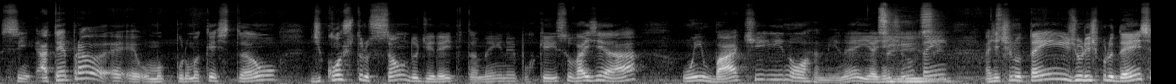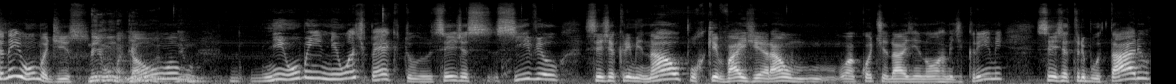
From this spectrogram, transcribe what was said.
Sim, até pra, é, é, uma, por uma questão de construção do direito também, né? Porque isso vai gerar um embate enorme, né? E a gente sim, não tem sim a gente não tem jurisprudência nenhuma disso. Nenhuma, então, nenhuma, nenhuma. Nenhuma em nenhum aspecto, seja civil, seja criminal, porque vai gerar um, uma quantidade enorme de crime, seja tributário,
